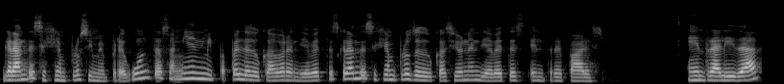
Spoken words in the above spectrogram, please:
grandes ejemplos, si me preguntas a mí en mi papel de educadora en diabetes, grandes ejemplos de educación en diabetes entre pares. En realidad,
